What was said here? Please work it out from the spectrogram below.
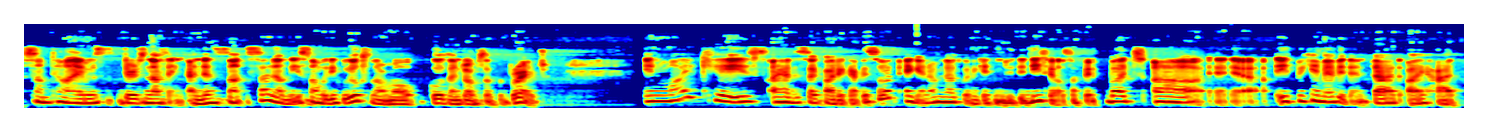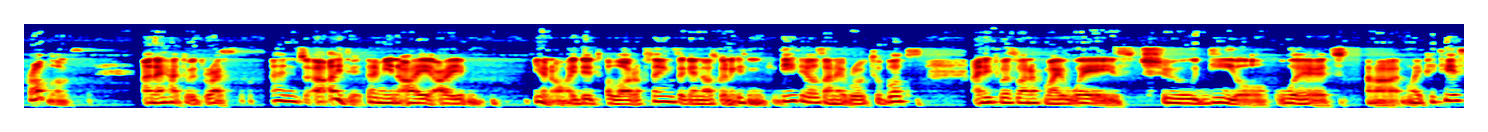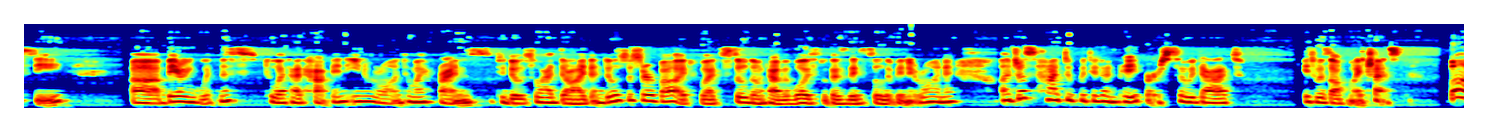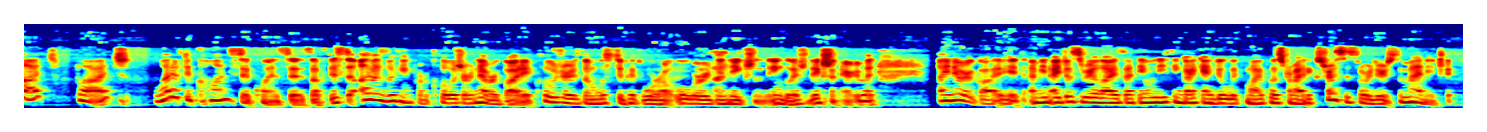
sometimes there's nothing and then so- suddenly somebody who looks normal goes and jumps off a bridge in my case, I had a psychotic episode. Again, I'm not going to get into the details of it, but uh, it became evident that I had problems and I had to address them. And uh, I did. I mean, I, I, you know, I did a lot of things. Again, not going to get into details. And I wrote two books. And it was one of my ways to deal with uh, my PTSD uh, bearing witness to what had happened in Iran, to my friends, to those who had died, and those who survived, but still don't have a voice because they still live in Iran. And I just had to put it on paper so that it was off my chest. But, but, one of the consequences of this, I was looking for closure, never got it. Closure is the most stupid word in the English dictionary, but I never got it. I mean, I just realized that the only thing I can do with my post traumatic stress disorder is to manage it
